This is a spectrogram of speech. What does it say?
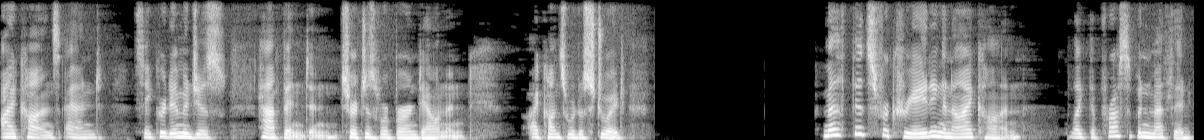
icons and sacred images happened, and churches were burned down and icons were destroyed. Methods for creating an icon, like the Prosopon method,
